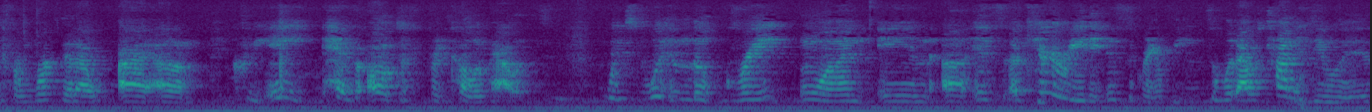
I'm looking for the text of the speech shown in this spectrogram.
different work that I, I um, create has all different color palettes, which wouldn't look great on an uh, it's a curated Instagram feed. So what I was trying to do is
